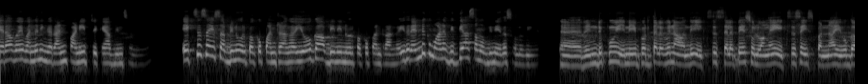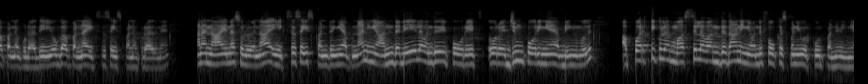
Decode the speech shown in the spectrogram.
இயராவே வந்து நீங்க ரன் பண்ணிட்டு இருக்கேன் அப்படின்னு சொன்னீங்க. எக்ஸசைஸ் அப்படின்னு ஒரு பக்கம் பண்றாங்க யோகா அப்படின்னு இன்னொரு பக்கம் பண்றாங்க. இது ரெண்டுக்குமான வித்தியாசம் அப்படின்னு எதை சொல்லுவீங்க? ரெண்டுக்கும் என்னைய பொறுத்தளவு நான் வந்து எக்ஸஸ் சில பேர் சொல்லுவாங்க எக்ஸசைஸ் பண்ணால் யோகா பண்ணக்கூடாது யோகா பண்ணால் எக்ஸசைஸ் பண்ணக்கூடாதுன்னு. ஆனால் நான் என்ன சொல்லுவேன்னா எக்ஸசைஸ் பண்ணுறீங்க அப்படின்னா நீங்கள் அந்த டேயில் வந்து இப்போ ஒரு எக்ஸ் ஒரு ஜிம் போகிறீங்க அப்படிங்கும்போது பர்டிகுலர் மஸ்ஸில் வந்து தான் நீங்கள் வந்து ஃபோக்கஸ் பண்ணி ஒர்க் அவுட் பண்ணுவீங்க.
